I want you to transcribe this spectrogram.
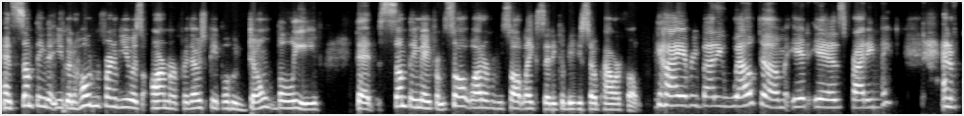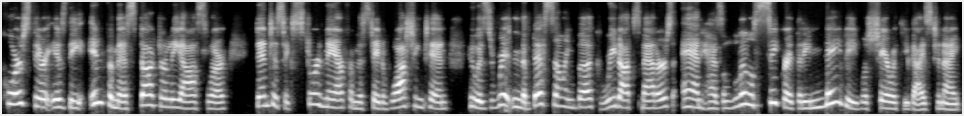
and something that you can hold in front of you as armor for those people who don't believe that something made from salt water from Salt Lake City could be so powerful. Hi, everybody. Welcome. It is Friday night. And of course, there is the infamous Dr. Lee Ostler dentist extraordinaire from the state of Washington, who has written the best selling book, Redox Matters, and has a little secret that he maybe will share with you guys tonight.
